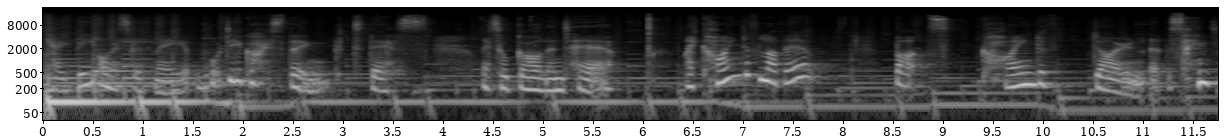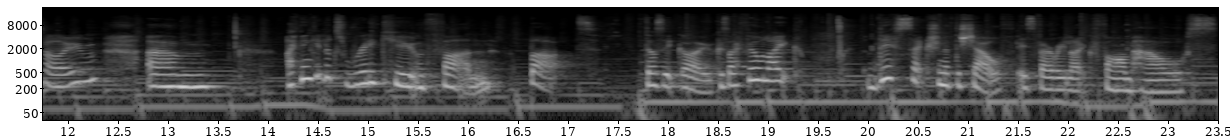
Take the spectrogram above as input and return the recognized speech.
Okay, be honest with me. What do you guys think to this little garland here? I kind of love it, but kind of don't at the same time. Um, I think it looks really cute and fun, but does it go? Because I feel like this section of the shelf is very like farmhouse,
